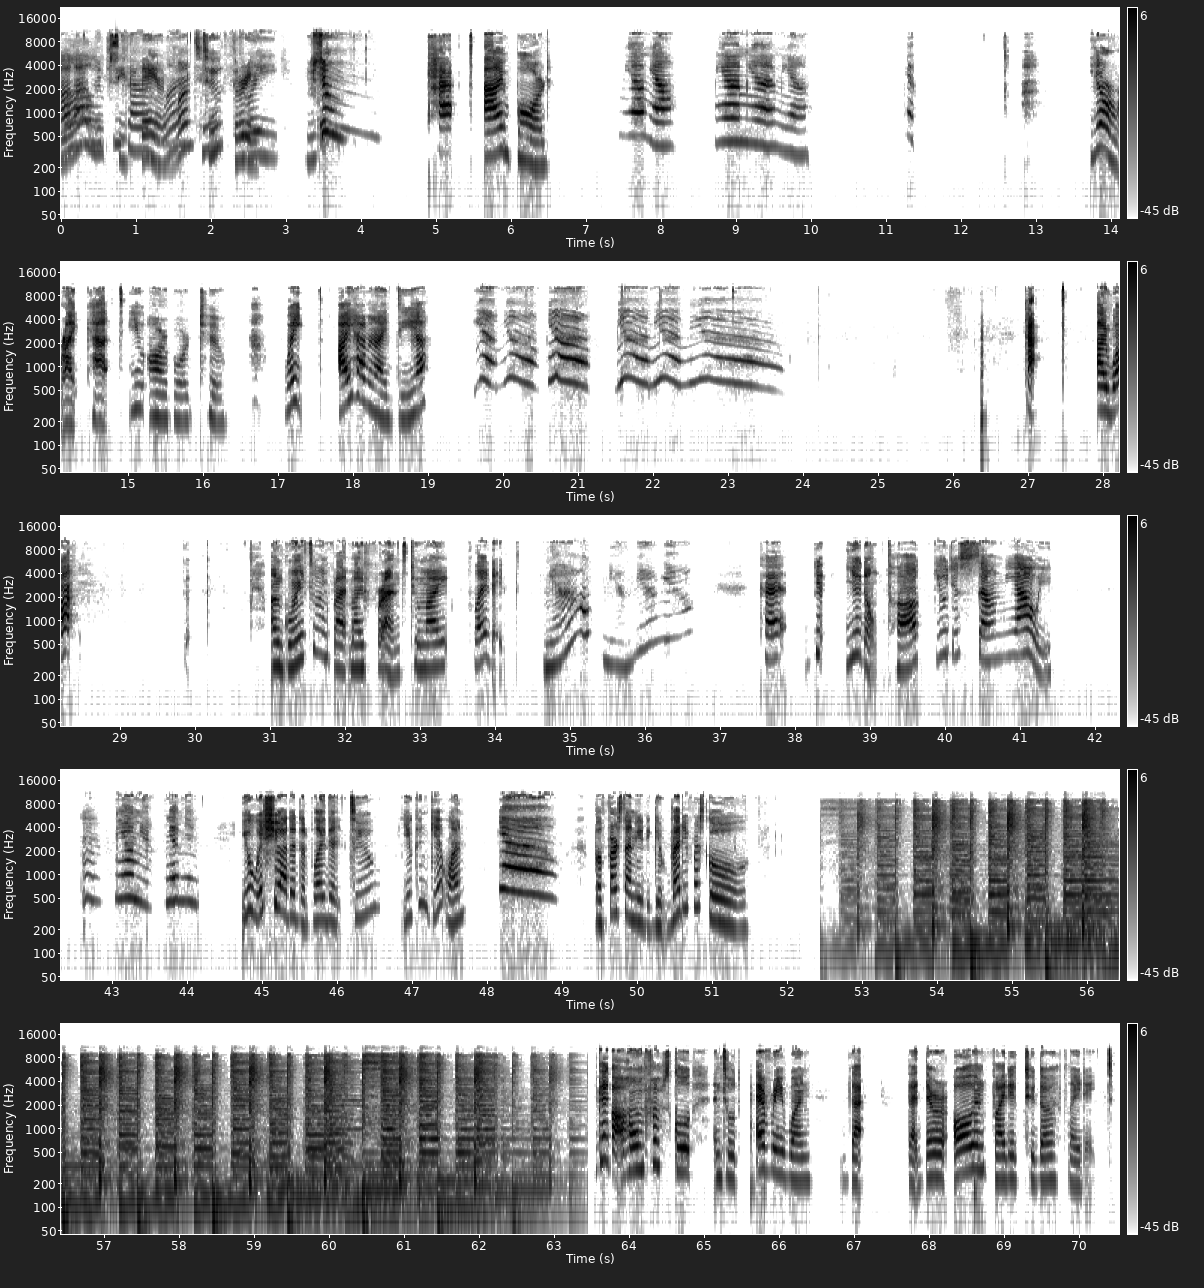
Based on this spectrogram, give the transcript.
fancy fan. One, two, three. Zoom. Cat, I'm bored. Meow meow. Meow meow meow. You're right, Cat. You are bored too. Wait, I have an idea. Meow meow meow. Meow meow meow. Cat, I want. I'm going to invite my friends to my playdate. Meow meow meow meow. Cat, you, you don't talk. You just sound meowy. Mm, meow meow meow meow. You wish you had a playdate too? You can get one. Meow. But first, I need to get ready for school. Got home from school and told everyone that that they were all invited to the playdate.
